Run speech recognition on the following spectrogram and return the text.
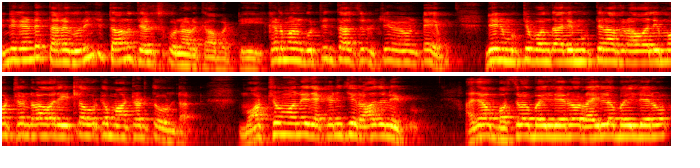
ఎందుకంటే తన గురించి తాను తెలుసుకున్నాడు కాబట్టి. ఇక్కడ మనం గుర్తించాల్సిన విషయం ఏమంటే నేను ముక్తి పొందాలి ముక్తి నాకు రావాలి మోక్షం రావాలి ఇట్లా ఊరికే మాట్లాడుతూ ఉంటాను మోక్షం అనేది ఎక్కడి నుంచి రాదు నీకు. అదే బస్సులో బయలుదేరో రైల్లో బయలుదేరో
